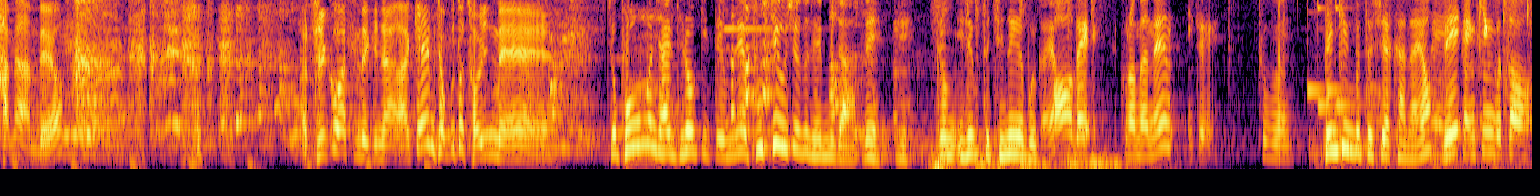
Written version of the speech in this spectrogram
가면 안 돼요? 아, 질것 같은데 그냥 아, 게임 전부터 져 있네 저 보험은 잘 들었기 때문에 불태우셔도 됩니다. 네, 네. 그럼 이제부터 진행해 볼까요? 어, 네. 그러면은 이제 두분 뱅킹부터 시작하나요? 네. 뱅킹부터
